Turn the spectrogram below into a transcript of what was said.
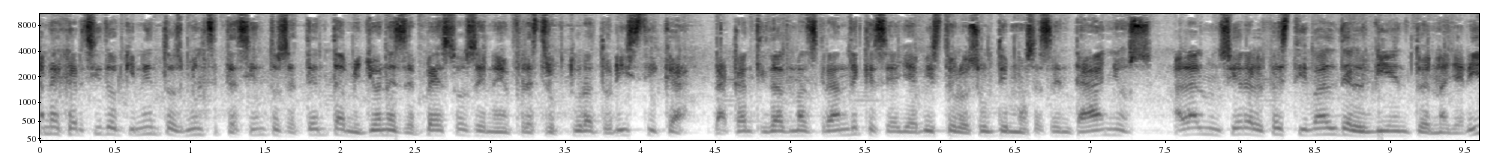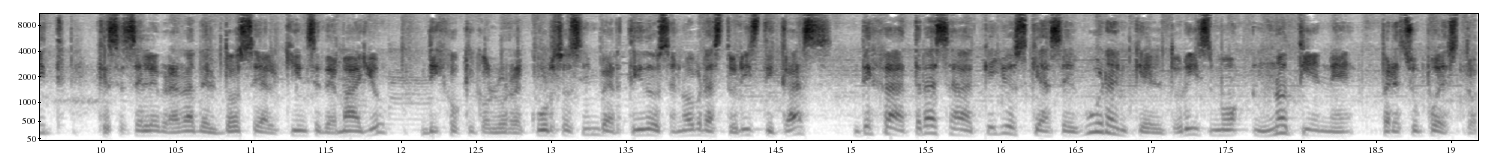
han ejercido 500 mil 770 millones de pesos en infraestructura turística, la cantidad más grande que se haya visto en los últimos 60 años. Al anunciar el Festival del Viento en Nayarit, que se celebrará del 12 al 15 de mayo, dijo que con los recursos invertidos en obras turísticas, deja atrás a aquellos que aseguran que el turismo no tiene presupuesto.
